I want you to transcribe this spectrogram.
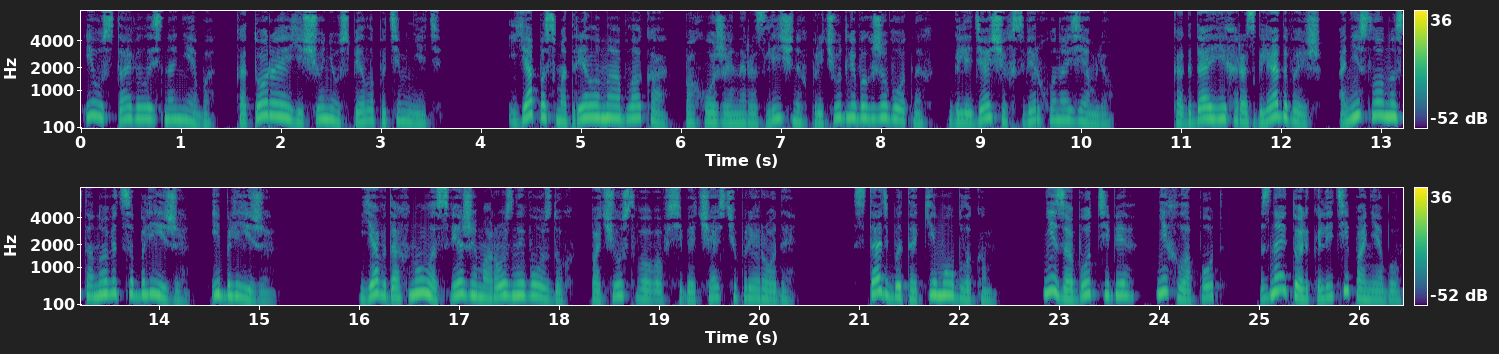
и уставилась на небо, которое еще не успело потемнеть. Я посмотрела на облака, похожие на различных причудливых животных, глядящих сверху на землю. Когда их разглядываешь, они словно становятся ближе и ближе. Я вдохнула свежий морозный воздух, почувствовав себя частью природы. Стать бы таким облаком. Ни забот тебе, ни хлопот. Знай только, лети по небу,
